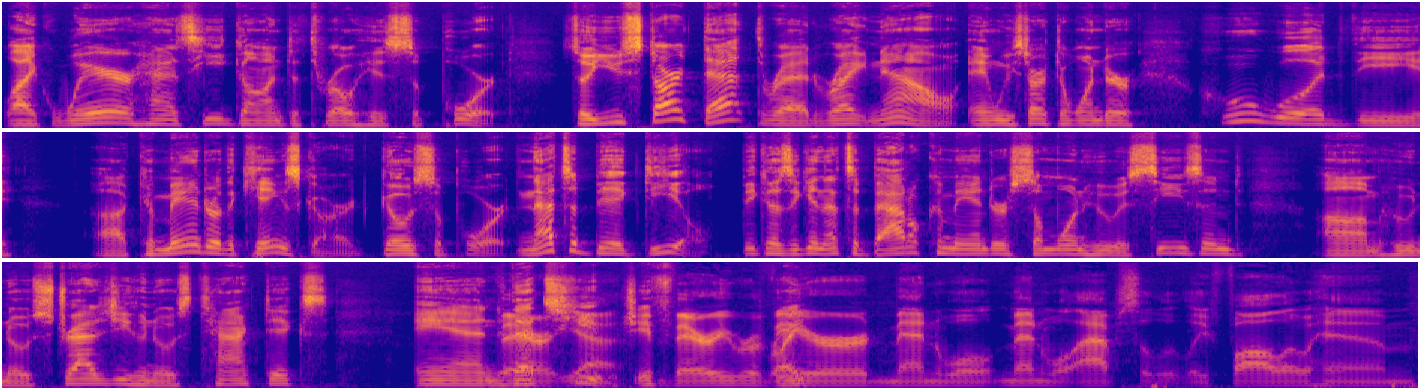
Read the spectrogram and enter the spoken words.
like where has he gone to throw his support so you start that thread right now and we start to wonder who would the uh, commander of the Kingsguard go support. And that's a big deal because, again, that's a battle commander, someone who is seasoned, um, who knows strategy, who knows tactics. And that's yeah, huge. If, very revered, right? men will men will absolutely follow him.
